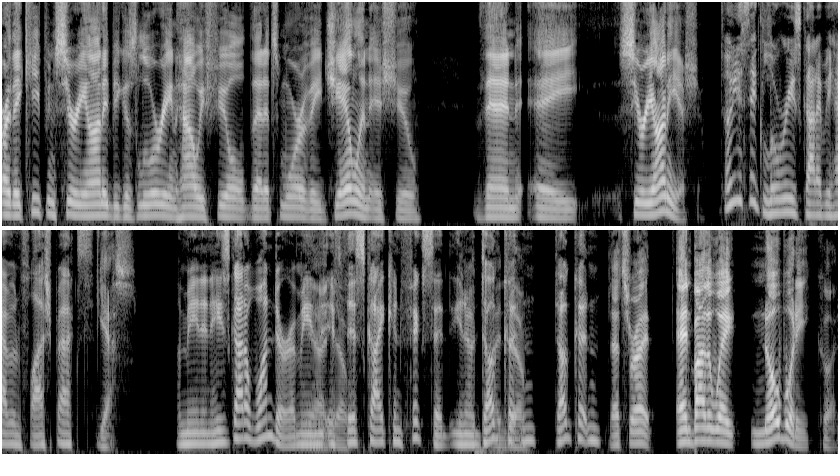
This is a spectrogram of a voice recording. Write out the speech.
Are they keeping Sirianni because Lurie and Howie feel that it's more of a Jalen issue than a Sirianni issue? Don't you think Lurie's got to be having flashbacks? Yes, I mean, and he's got to wonder. I mean, Yeah, I if do. this guy can fix it, you know, Doug I couldn't. Doug couldn't. that's right. And by the way, nobody could.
